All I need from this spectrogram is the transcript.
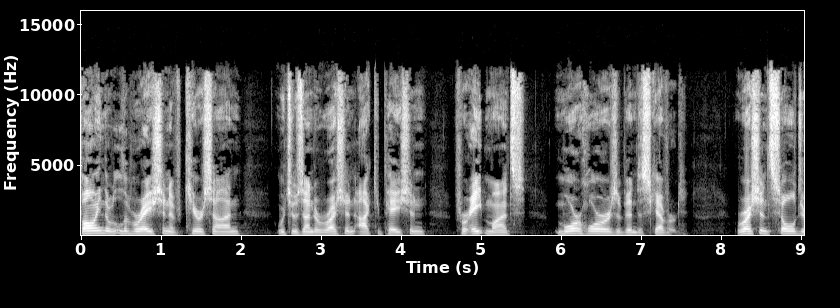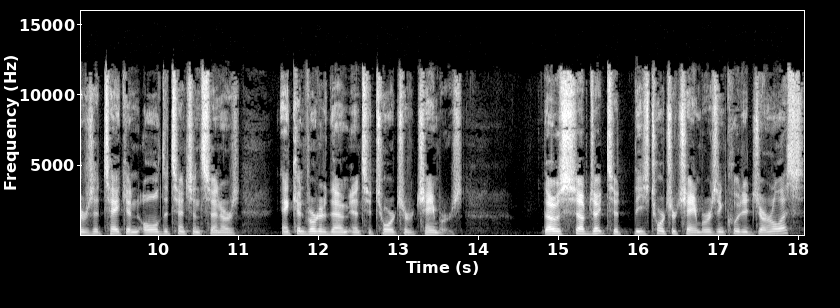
Following the liberation of Kherson, which was under Russian occupation for eight months, more horrors have been discovered. Russian soldiers had taken old detention centers and converted them into torture chambers. Those subject to these torture chambers included journalists,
